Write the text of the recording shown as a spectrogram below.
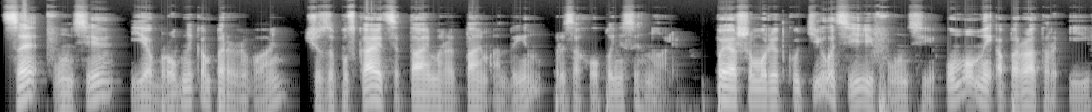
Це функція є обробником переривань, що запускаються таймери Time1 при захопленні сигналів. Першому рядку тіла цієї функції умовний оператор if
